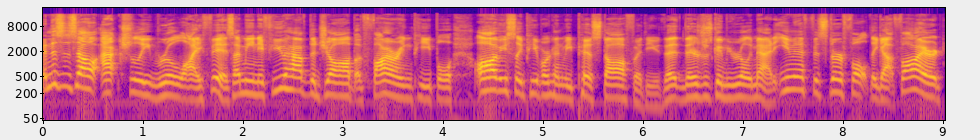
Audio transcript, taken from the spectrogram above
and this is how actually real life is. I mean, if you have the job of firing people, obviously people are going to be pissed off with you. They're just going to be really mad. Even if it's their fault they got fired,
